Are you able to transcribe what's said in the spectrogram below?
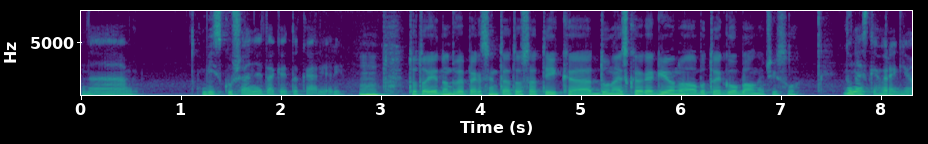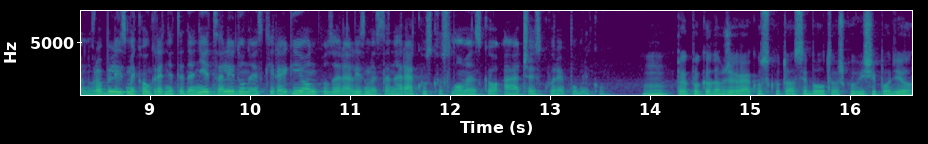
na vyskúšanie takejto kariéry. Mm. Toto 1-2% to sa týka Dunajského regiónu, alebo to je globálne číslo? Dunajského regiónu. Robili sme konkrétne teda nie celý Dunajský región, pozerali sme sa na Rakúsko, Slovensko a Českú republiku. Mm, predpokladám, že v Rakúsku to asi bol trošku vyšší podiel.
